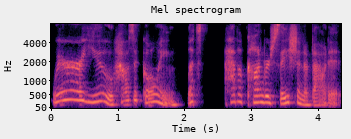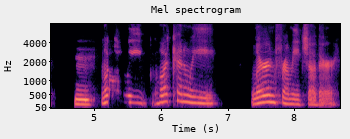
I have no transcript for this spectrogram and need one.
where are you how's it going let's have a conversation about it mm. what can we what can we learn from each other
